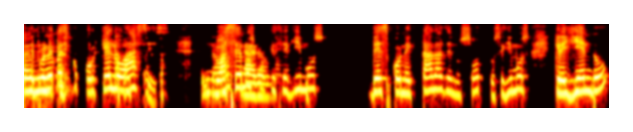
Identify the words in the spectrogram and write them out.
El problema es por qué lo haces. Lo hacemos claro. porque seguimos desconectadas de nosotros, seguimos creyendo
